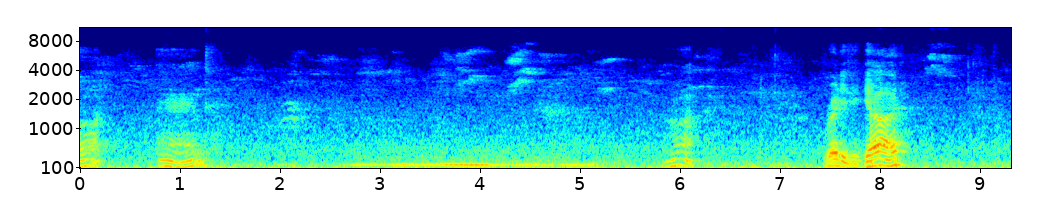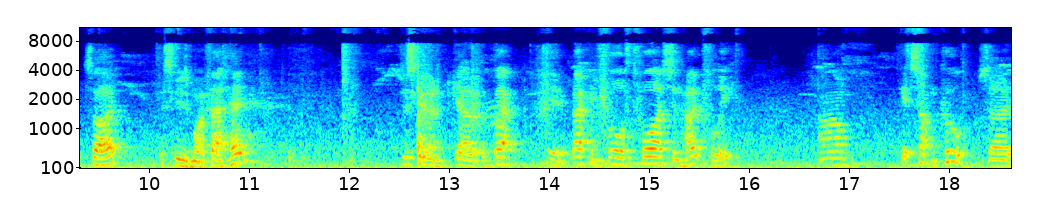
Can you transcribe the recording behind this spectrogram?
All right, and all right, ready to go. So, excuse my fat head. Just going to go back, yeah, back and forth twice, and hopefully um, get something cool. So,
